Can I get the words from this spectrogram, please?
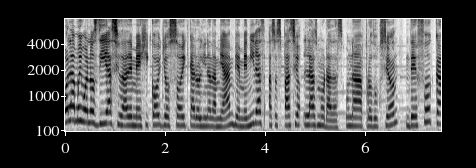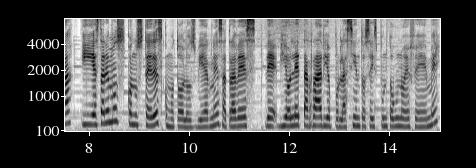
Hola, muy buenos días Ciudad de México. Yo soy Carolina Damián. Bienvenidas a su espacio Las Moradas, una producción de Foca y estaremos con ustedes como todos los viernes a través de Violeta Radio por la 106.1 FM,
